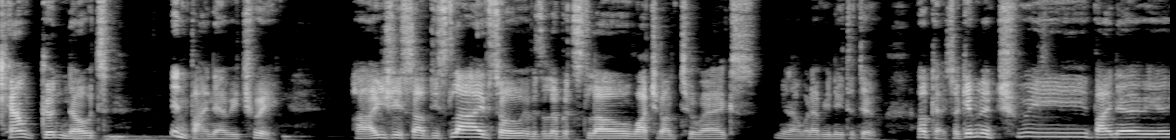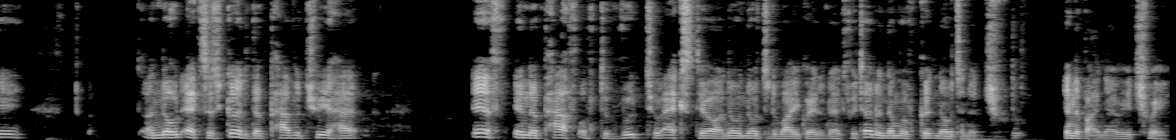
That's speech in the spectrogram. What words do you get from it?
Count good nodes in binary tree. Uh, I usually solve these live, so it was a little bit slow, watch it on 2x, you know, whatever you need to do. Okay, so given a tree binary, a node x is good, the of tree has if in the path of the root to x there are no nodes to the y greater than x, return the number of good nodes in the in the binary tree.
